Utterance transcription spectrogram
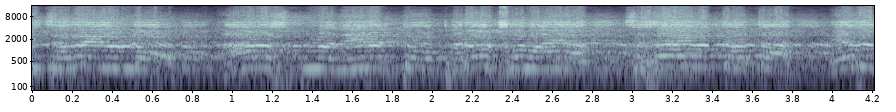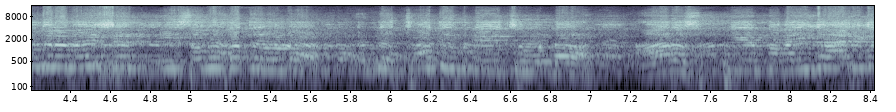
ഈ ചവറയിലുണ്ട്? ആർ എസ് പിയുടെ നേരിട്ടോ പരോക്ഷമായ സഹായമെത്താത്ത ഏതെങ്കിലും മനുഷ്യൻ ഈ സമൂഹത്തിലുണ്ട്? എന്ന ചോദ്യം ഉന്നയിച്ചുകൊണ്ട് ആർ എസ് പി എന്ന വൈകാരിക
